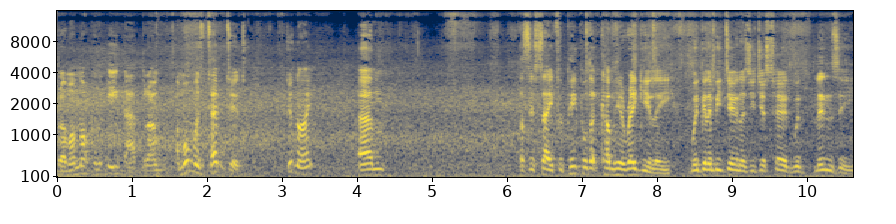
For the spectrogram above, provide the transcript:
from. I'm not going to eat that, but I'm, I'm almost tempted. Good night. Um, as I say, for people that come here regularly, we're going to be doing, as you just heard with Lindsey,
